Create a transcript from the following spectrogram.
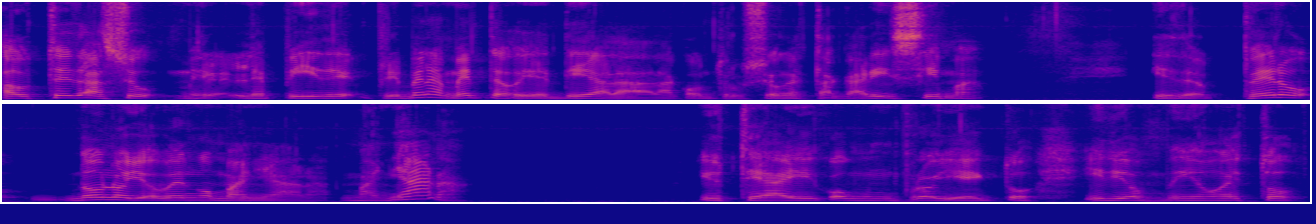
A usted hace, le pide, primeramente hoy en día la, construcción está carísima, y pero no, no, yo vengo mañana, mañana. Y usted ahí con un proyecto, y Dios mío, esto,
